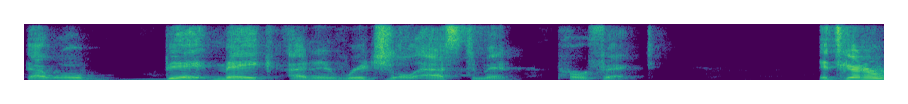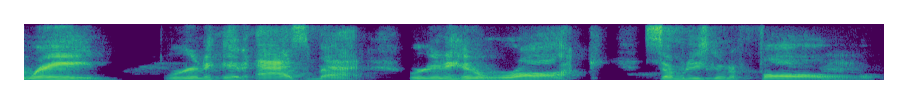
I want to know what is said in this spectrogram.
that will be, make an original estimate perfect. It's going to rain. We're going to hit hazmat. We're going to hit a rock. Somebody's going to fall.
